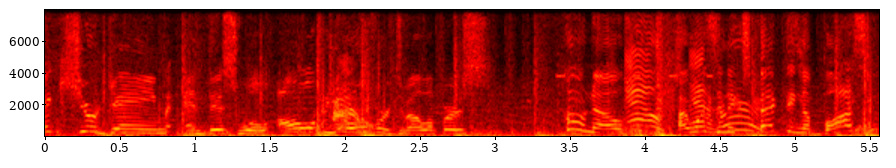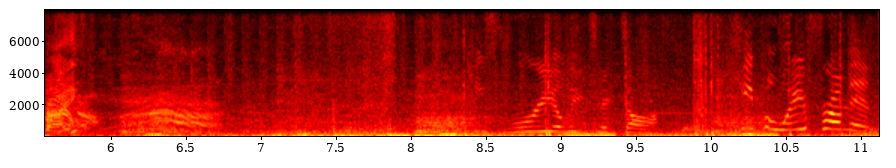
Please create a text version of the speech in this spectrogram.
Fix your game, and this will all be over, developers. Oh no! Ouch, I wasn't hurts. expecting a boss fight! He's really ticked off. Keep away from him!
